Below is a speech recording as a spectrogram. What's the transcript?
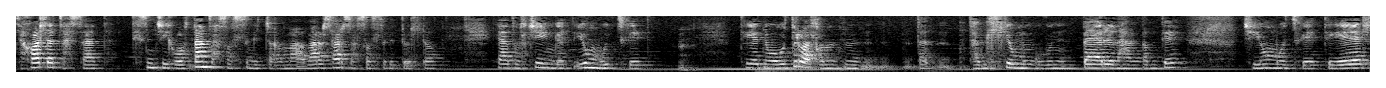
зохиолоо засаад тэгсэн чи их удаан засуулсан гэж байгаа маа. Бараг сар засуулсан гэдэг л дөө. Яг бол чи ингээд юм үзгээд тэгээд нөгөө өдөр болгонд томилтын мөнгөг нь байрыг хангам тий чи юм үзгээ тэгээл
